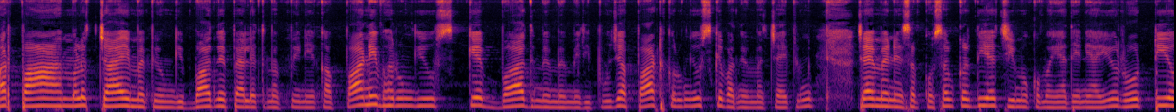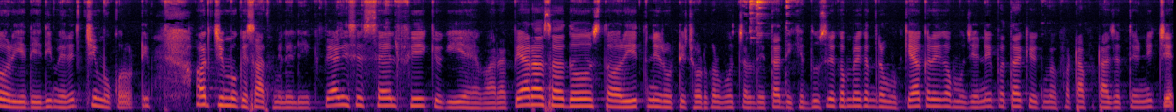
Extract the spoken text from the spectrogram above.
और पा मतलब चाय मैं पीऊँगी। बाद में पहले तो मैं पीने का पानी भरूँगी, उसके बाद में मैं मेरी पूजा पाठ करूँगी, उसके बाद में मैं चाय पीऊँगी। चाय मैंने सबको सर्व कर दिया, चीमू को मैं देने आई हूँ, रोटी और ये दे दी मेरे चीमू को रोटी। और चीमू के साथ मिले ली एक प्यारी सी सेल्फी, क्योंकि ये है हमारा प्यारा सा दोस्त और इतनी रोटी छोड़कर वो चल देता है। देखिए, दूसरे कमरे के अंदर वो क्या करेगा, मुझे नहीं पता है, क्योंकि मैं फटाफट आ जाती हूँ नीचे।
